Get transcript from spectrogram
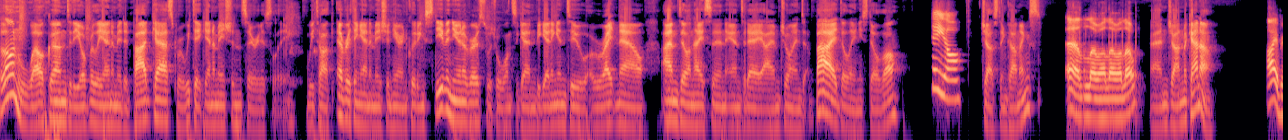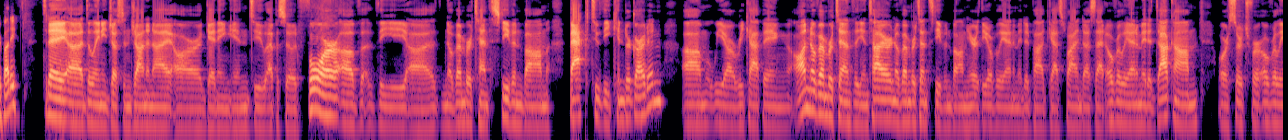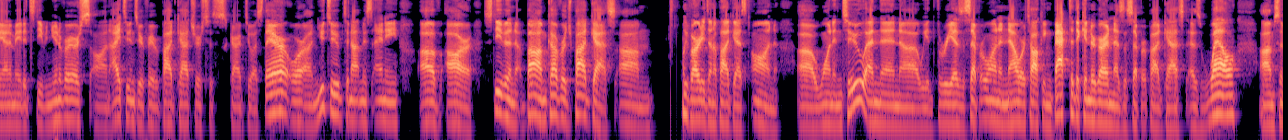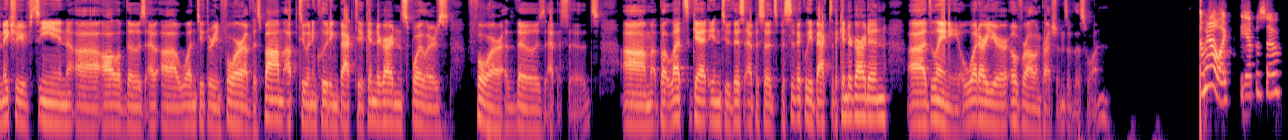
Hello and welcome to the Overly Animated Podcast, where we take animation seriously. We talk everything animation here, including Steven Universe, which we'll once again be getting into right now. I'm Dylan Heisen, and today I am joined by Delaney Stovall, Hey y'all. Justin Cummings, Hello, hello, hello. and John McKenna. Hi, everybody. Today, uh, Delaney, Justin, John, and I are getting into episode four of the uh, November 10th Steven Bomb Back to the Kindergarten. Um, we are recapping on November 10th the entire November 10th Steven Bomb here at the Overly Animated Podcast. Find us at overlyanimated.com or search for Overly Animated Steven Universe on iTunes, your favorite podcatcher, to subscribe to us there, or on YouTube to not miss any of our Steven Bomb coverage podcasts. Um, We've already done a podcast on uh, one and two, and then uh, we had three as a separate one, and now we're talking back to the kindergarten as a separate podcast as well. Um, so make sure you've seen uh, all of those uh, uh, one, two, three, and four of this bomb up to and including back to kindergarten spoilers for those episodes. Um, but let's get into this episode specifically back to the kindergarten. Uh, Delaney, what are your overall impressions of this one? I mean, I liked the episode.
